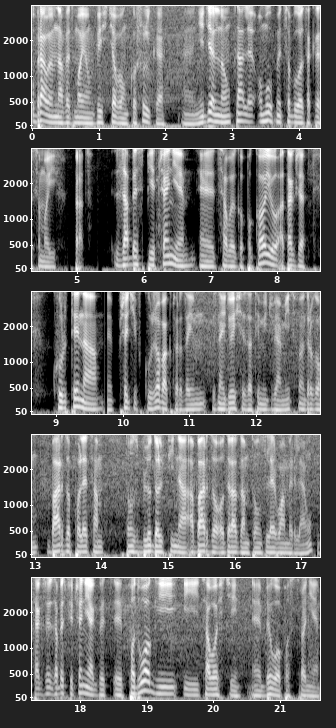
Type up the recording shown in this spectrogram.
ubrałem nawet moją wyjściową koszulkę e, niedzielną, no ale omówmy, co było zakresem moich prac. Zabezpieczenie e, całego pokoju, a także kurtyna e, przeciwkurzowa, która znajduje się za tymi drzwiami. Swoją drogą bardzo polecam tą z Blue Dolphina, a bardzo odradzam tą z Leroy Merlin. Także zabezpieczenie jakby e, podłogi i całości e, było po stronie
